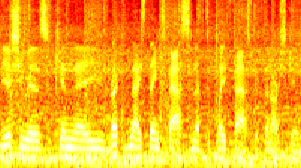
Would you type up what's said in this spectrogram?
the issue is, can they recognize things fast enough to play fast within our scheme?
